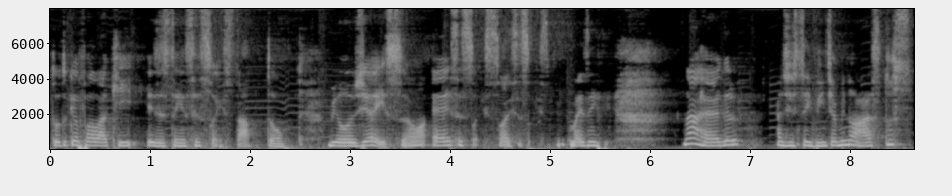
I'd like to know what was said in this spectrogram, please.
tudo que eu falar aqui existem exceções, tá? Então, biologia é isso, é exceções, só exceções. Mas enfim. Na regra, a gente tem 20 aminoácidos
